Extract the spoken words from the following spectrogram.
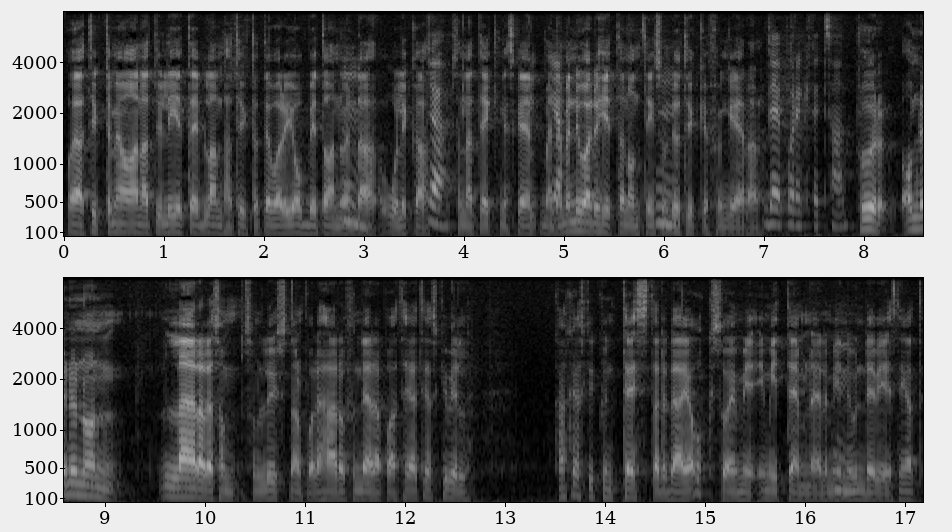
och, jag tyckte mig ana att du lite ibland har tyckt att det varit jobbigt att använda mm. olika ja. såna tekniska hjälpmedel. Ja. Men nu har du hittat någonting som mm. du tycker fungerar. Det är på riktigt sant. Hur, om det nu är någon lärare som, som lyssnar på det här och funderar på att, hey, att jag skulle vilja kanske jag skulle kunna testa det där jag också i, mitt ämne eller min mm. undervisning. Att,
